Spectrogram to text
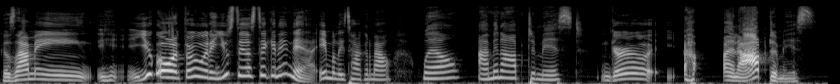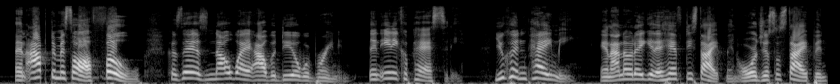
Because, I mean, you going through it and you still sticking in there. Emily talking about, Well, I'm an optimist. Girl, an optimist. An optimist or a fool. Because there's no way I would deal with Brennan in any capacity. You couldn't pay me. And I know they get a hefty stipend or just a stipend,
